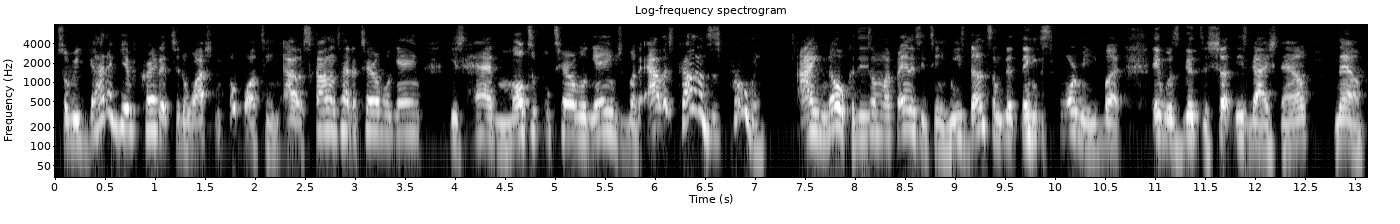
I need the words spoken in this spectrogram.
So we got to give credit to the Washington football team. Alex Collins had a terrible game. He's had multiple terrible games, but Alex Collins is proven. I know because he's on my fantasy team. He's done some good things for me, but it was good to shut these guys down. Now,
